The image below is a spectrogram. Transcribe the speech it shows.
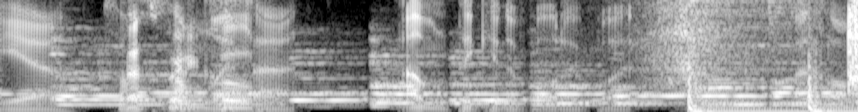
Yeah, some- That's pretty something cool. like that. I'm thinking about it, but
